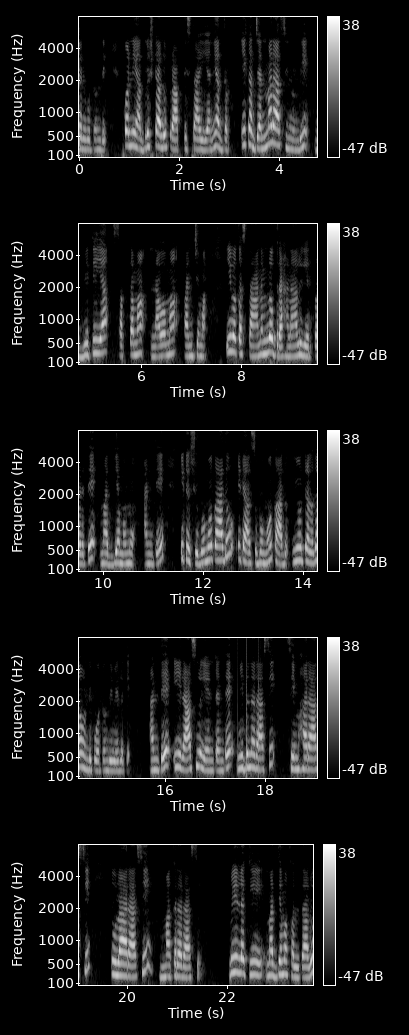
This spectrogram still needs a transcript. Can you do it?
జరుగుతుంది. కొన్ని అదృష్టాలు ప్రాప్తిస్తాయి అని అర్థం. ఇక జన్మరాశి నుండి ద్వితీయ సప్తమ నవమ పంచమ ఈ ఒక స్థానంలో గ్రహణాలు ఏర్పడితే మధ్యమము. అంటే ఇటు శుభము కాదు ఇటు అశుభము కాదు. న్యూట్రల్గా ఉండిపోతుంది వీళ్ళకి. అంటే ఈ రాశులు ఏంటంటే మిథున రాశి సింహరాశి తులారాశి మకర రాశి. వీళ్ళకి మధ్యమ ఫలితాలు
